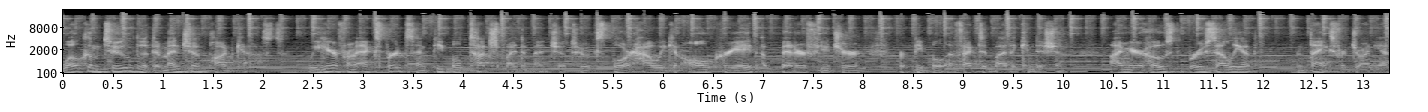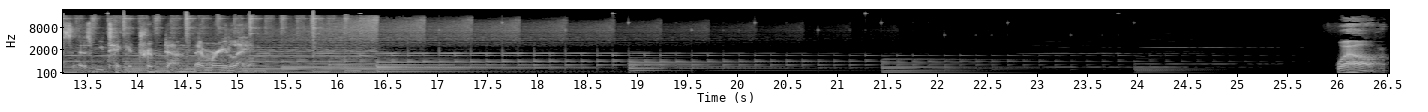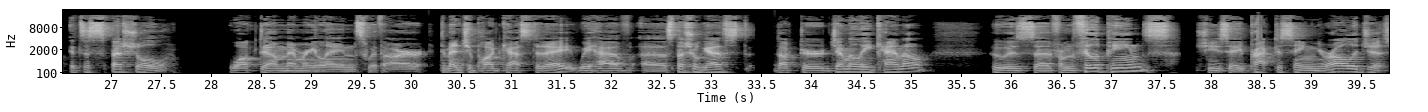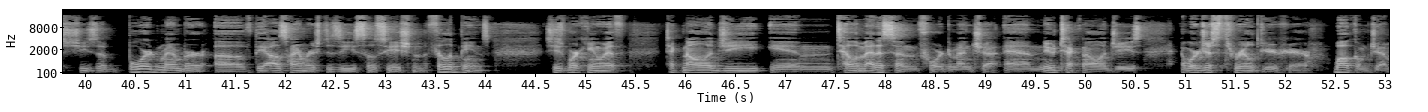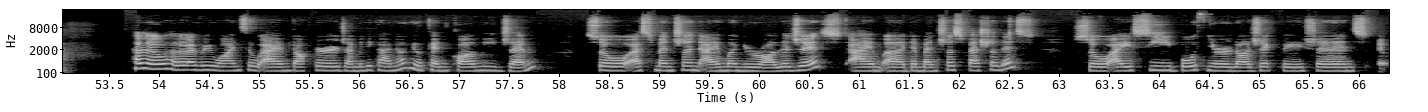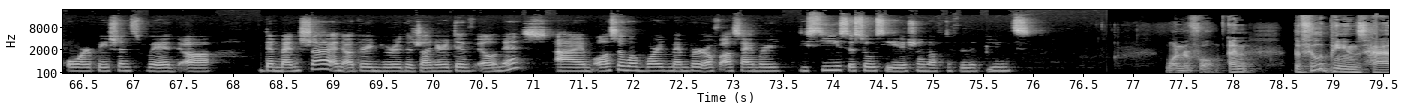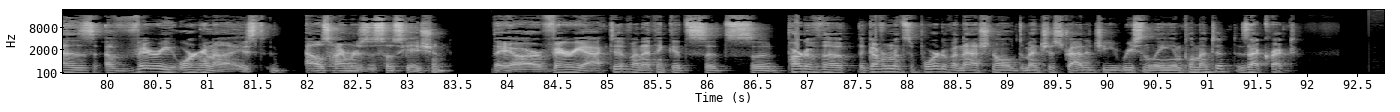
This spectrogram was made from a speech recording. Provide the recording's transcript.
Welcome to the Dementia Podcast. We hear from experts and people touched by dementia to explore how we can all create a better future for people affected by the condition. I'm your host, Bruce Elliott, and thanks for joining us as we take a trip down memory lane. Well, it's a special walk down memory lanes with our dementia podcast today. We have a special guest, Dr. Gemily Cano, who is uh, from the Philippines. She's a practicing neurologist. She's a board member of the Alzheimer's Disease Association of the Philippines. She's working with technology in telemedicine for dementia and new technologies. And we're just thrilled you're here. Welcome, Jem. Hello, hello everyone. So I'm Dr. Gemily Cano. You can call me Jem. So as mentioned, I'm a neurologist. I'm a dementia specialist. So I see both neurologic patients or patients with uh, dementia and other neurodegenerative illness. I'm also a board member of Alzheimer's Disease Association of the Philippines. Wonderful. And the Philippines has a very organized Alzheimer's Association. They are very active, and I think it's it's uh, part of the, the government support of a national dementia strategy recently implemented. Is that correct?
